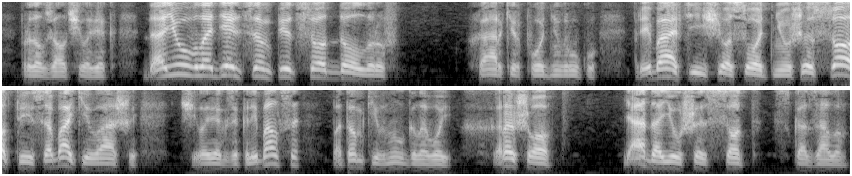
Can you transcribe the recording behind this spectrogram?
— продолжал человек. «Даю владельцам пятьсот долларов». Харкер поднял руку. «Прибавьте еще сотню, шестьсот, и собаки ваши». Человек заколебался, потом кивнул головой. «Хорошо, я даю шестьсот», — сказал он.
